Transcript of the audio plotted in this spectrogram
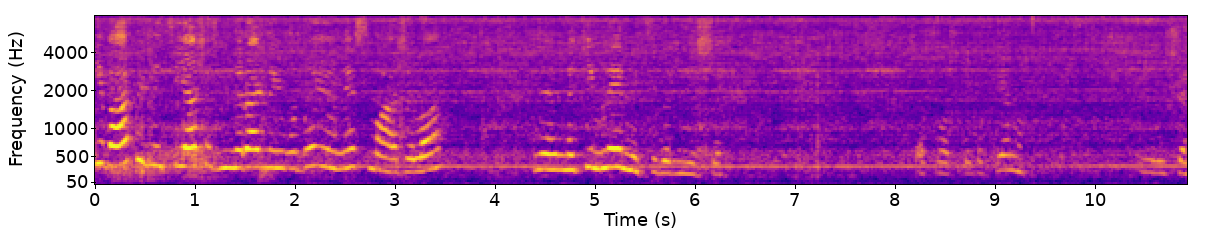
Тій вафельниці я ще з мінеральною водою не смажила. На тій млинниці верніше. Зараз трошки докину. І все.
